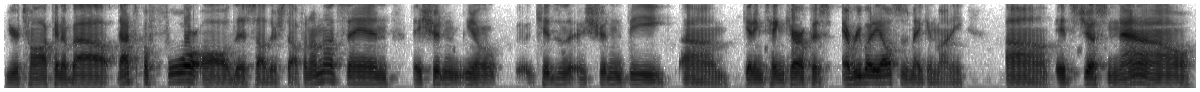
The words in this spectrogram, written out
you're talking about that's before all this other stuff. And I'm not saying they shouldn't, you know, kids shouldn't be um, getting taken care of because everybody else is making money. Um, it's just now,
